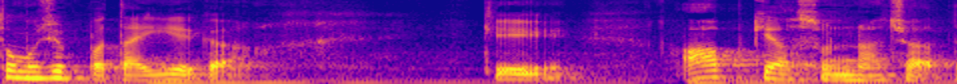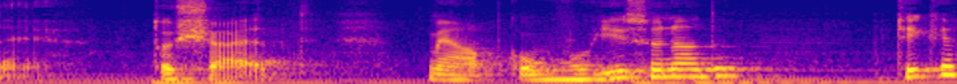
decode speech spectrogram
तो मुझे बताइएगा कि आप क्या सुनना चाहते हैं। तो शायद मैं आपको वही सुना दूँ, ठीक है?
